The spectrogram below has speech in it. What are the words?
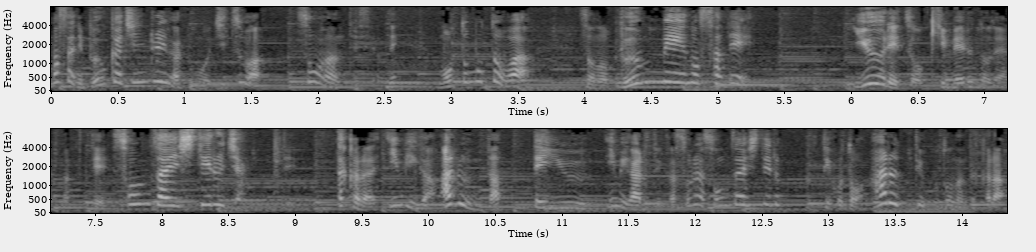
まさに文化人類学も実はそうなんですよね。もともとはその文明の差で優劣を決めるのではなくて存在してるじゃんって。だから意味があるんだっていう意味があるというかそれは存在してるっていうことはあるっていうことなんだから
